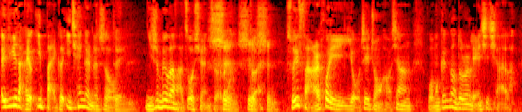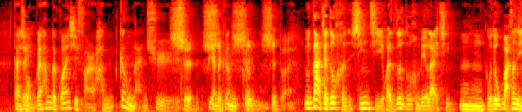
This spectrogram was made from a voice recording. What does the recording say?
A P P 打开有一百个、一千个人的时候，对，你是没有办法做选择的，是是是，所以反而会有这种好像我们跟更多人联系起来了，但是我们跟他们的关系反而很更难去是变得更是更是对，因为大家都很心急，或者都都很没有耐心。嗯，我都马上就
